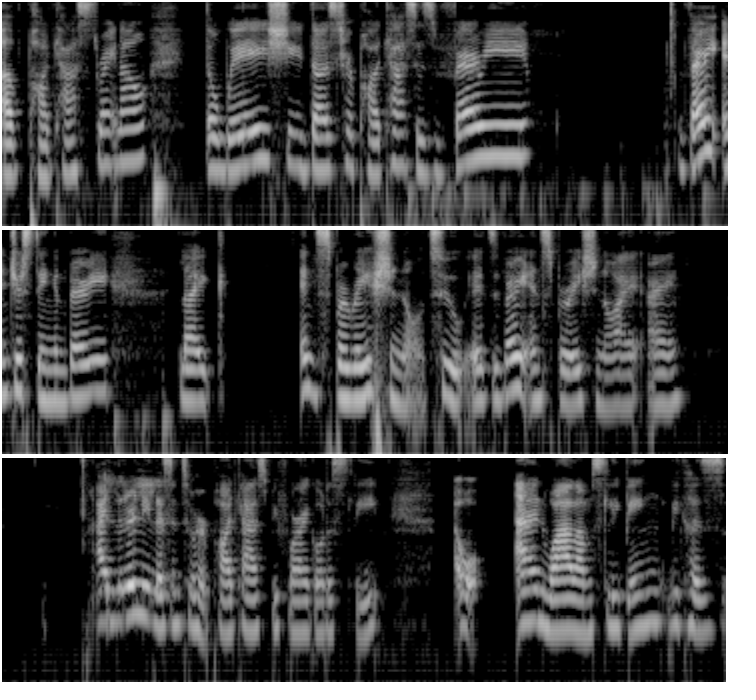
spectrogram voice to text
of podcasts right now. The way she does her podcast is very, very interesting and very like inspirational too. It's very inspirational. I I I literally listen to her podcast before I go to sleep. Oh, and while I'm sleeping because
